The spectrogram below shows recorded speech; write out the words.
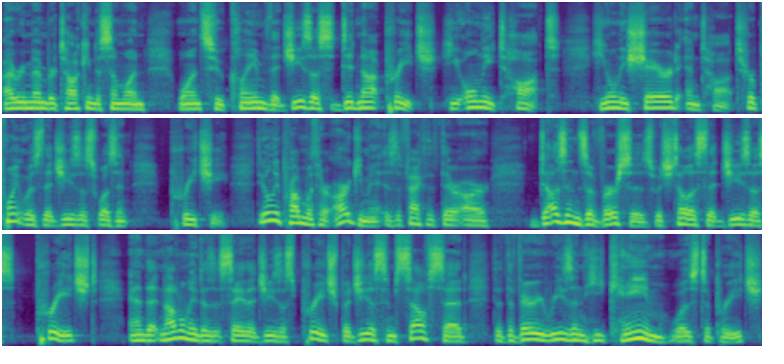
I remember talking to someone once who claimed that Jesus did not preach. He only taught. He only shared and taught. Her point was that Jesus wasn't preachy. The only problem with her argument is the fact that there are dozens of verses which tell us that Jesus preached, and that not only does it say that Jesus preached, but Jesus himself said that the very reason he came was to preach.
